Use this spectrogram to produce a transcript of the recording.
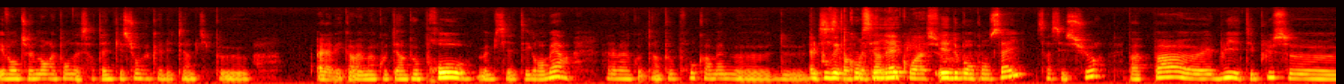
éventuellement répondre à certaines questions vu qu'elle était un petit peu. Elle avait quand même un côté un peu pro, même si elle était grand-mère, elle avait un côté un peu pro quand même euh, de. Elle pouvait te conseiller, quoi. Sur... Et de bons conseils, ça c'est sûr. Papa, euh, lui, était plus. euh,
